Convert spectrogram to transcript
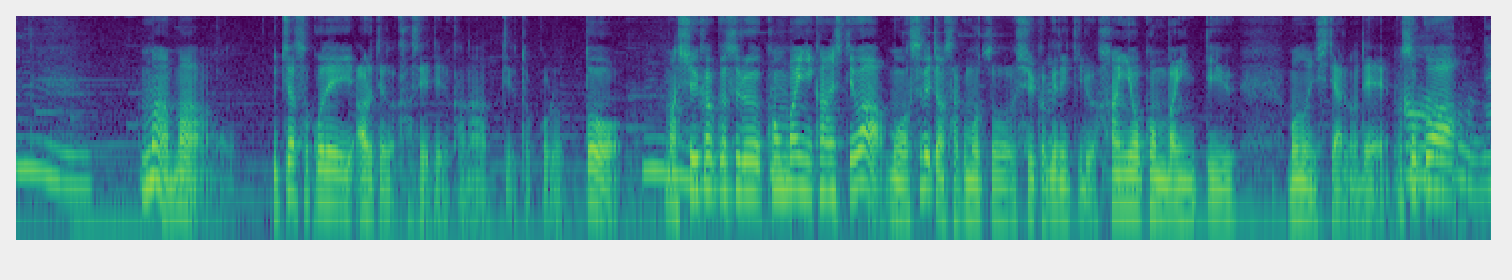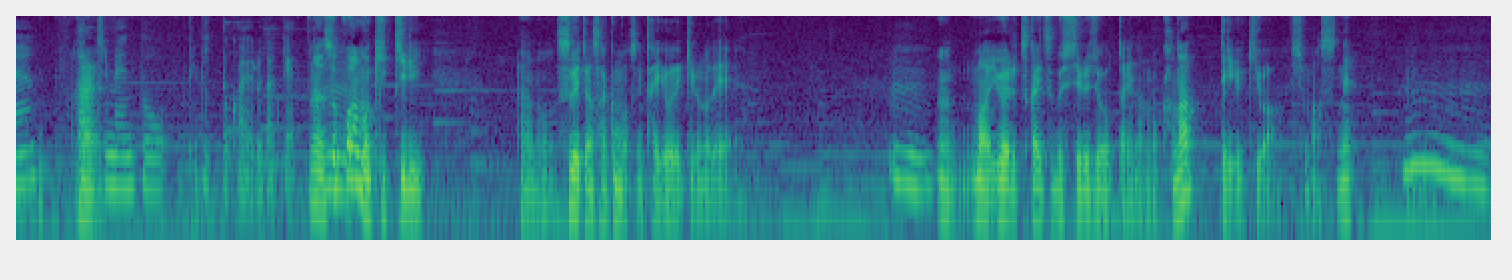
うん。まあまあうちはそこである程度稼いでるかなっていうところと、うん。まあ、収穫するコンバインに関してはもう全ての作物を収穫できる汎用コンバインっていうものにしてあるのでそこはそうね。タッチメントをピピッと変えるだけ、なのでそこはもうきっちり、あの全ての作物に対応できるので、うん。うん。まあ、いわゆる使い潰している状態なのかなっていう気はしますね。うん。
